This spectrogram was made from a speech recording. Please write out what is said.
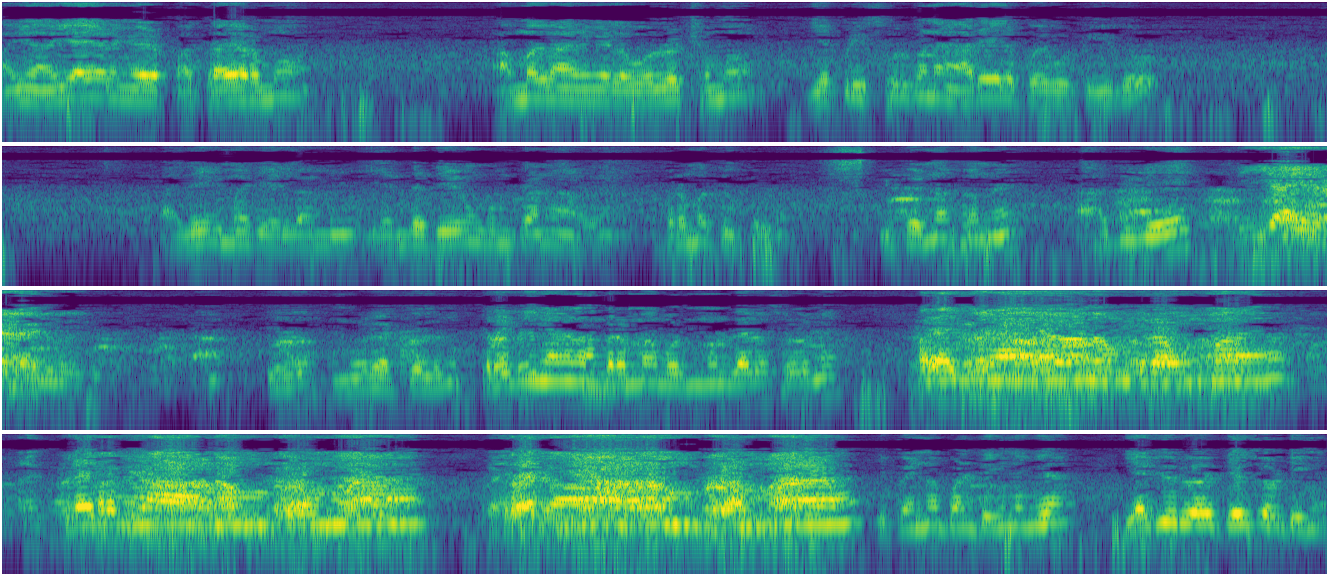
ஐயாயிரங்க ஐயாயிரங்கள் பத்தாயிரமோ ஐம்பதாயிரங்கள் ஒரு லட்சமோ எப்படி சுருக்கனை அறையில போய் ஒட்டிக்குதோ அதே மாதிரி எல்லாமே எந்த தெய்வம் கும்பிட்டானோ பிரம்மத்துக்கு போயிடும். இப்ப என்ன சொன்னேன்? அதுவே ஏதோ சொல்லுங்க. பிரஜானம் பிரம்ம ஒரு மூணு தடவை சொல்லுங்க. பிரஜானம் பிரம்ம. பிரஜானம் பிரம்ம. பிரஜானம் பிரம்ம. இப்ப என்ன பண்ணிட்டீங்க நீங்க? யஜுர்வேதத்தையே சொல்லிட்டீங்க.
